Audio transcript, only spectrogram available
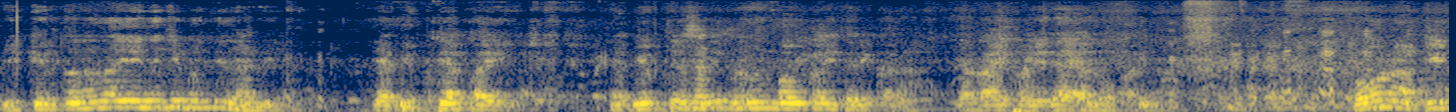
ही कीर्तनाला येण्याची बंदी झाली. त्या बिबट्या पायी त्या बिबट्यासाठी प्रवीण भाऊ काहीतरी करा. त्या रायफळी द्या या लोकांना. हो ना टीट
